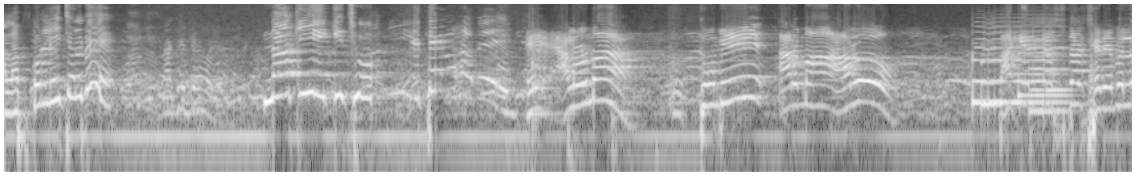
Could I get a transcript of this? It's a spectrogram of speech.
আলাপ করলেই চলবে? নাকি কিছু খেতেও হবে? এ আলোর মা তুমি আর মা আরও কাজটা ছেড়ে পেল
